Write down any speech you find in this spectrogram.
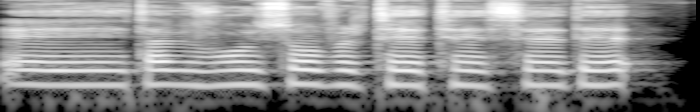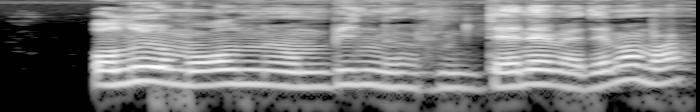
eee tabi VoiceOver TTS'de oluyor mu olmuyor mu bilmiyorum. Denemedim ama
